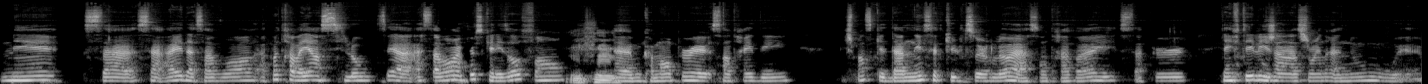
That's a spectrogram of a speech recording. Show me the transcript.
mais ça, ça aide à savoir, à pas travailler en silo, tu sais, à, à savoir un peu ce que les autres font, Mhm. euh, comment on peut s'entraider. Je pense que d'amener cette culture-là à son travail, ça peut d'inviter les gens à se joindre à nous. euh,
